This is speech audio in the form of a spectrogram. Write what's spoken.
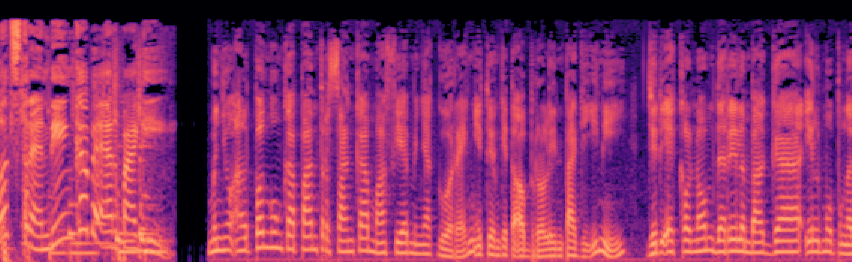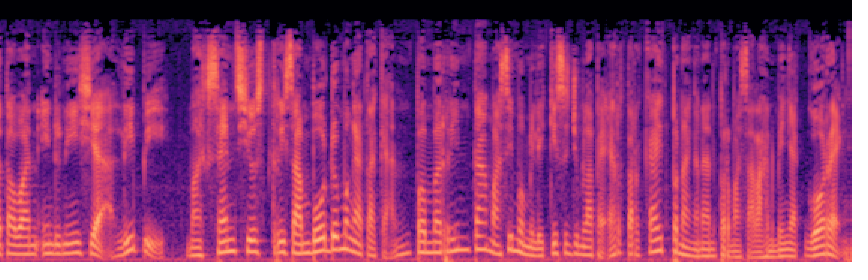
What's Trending KBR Pagi Menyoal pengungkapan tersangka mafia minyak goreng, itu yang kita obrolin pagi ini, jadi ekonom dari Lembaga Ilmu Pengetahuan Indonesia, LIPI, Maxensius Trisambodo mengatakan pemerintah masih memiliki sejumlah PR terkait penanganan permasalahan minyak goreng.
